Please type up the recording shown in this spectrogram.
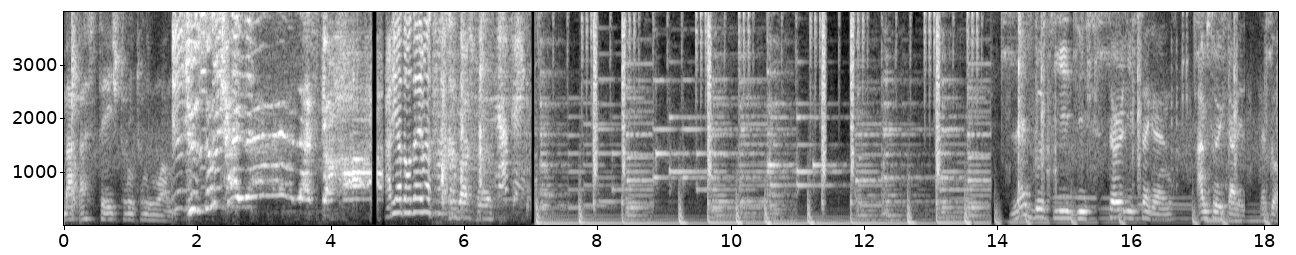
MAPPA Stage 2021. Yusukaya! Let's go! ありがとうございます。So much for. Let's go see this 30 seconds. I'm so excited. Let's go.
